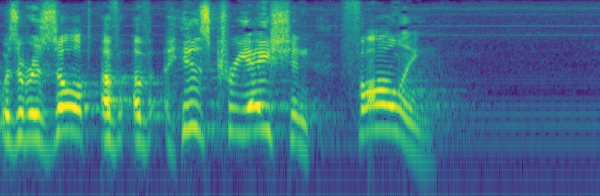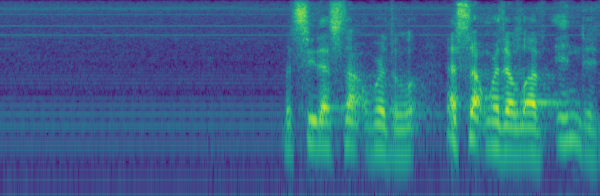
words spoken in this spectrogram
was a result of, of his creation falling. But see, that's not where the that's not where the love ended.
